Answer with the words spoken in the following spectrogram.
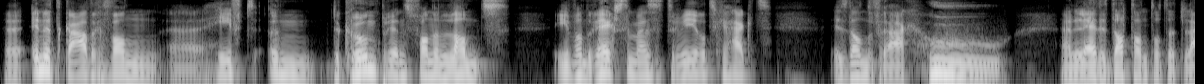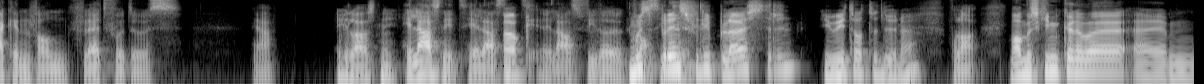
eh, in het kader van, eh, heeft een, de kroonprins van een land een van de rijkste mensen ter wereld gehackt, is dan de vraag, hoe? En leidde dat dan tot het lekken van fluitfoto's? helaas niet. Helaas niet, helaas niet. Helaas viel de Moest Prins Filip luisteren, je weet wat te doen, hè? Voilà. Maar misschien kunnen we, ehm,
